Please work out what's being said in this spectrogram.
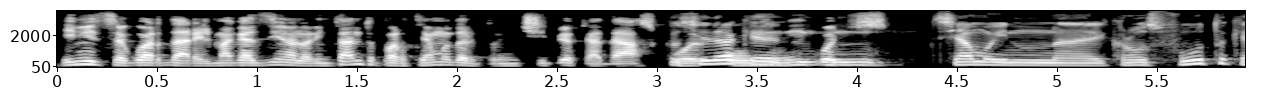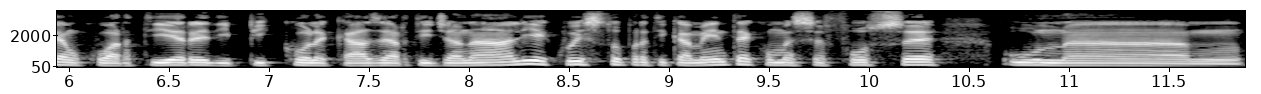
inizio a guardare il magazzino. Allora, intanto partiamo dal principio che ad Ascol Considera ovunque... che mh, siamo in uh, Crossfoot, che è un quartiere di piccole case artigianali, e questo praticamente è come se fosse un, uh,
